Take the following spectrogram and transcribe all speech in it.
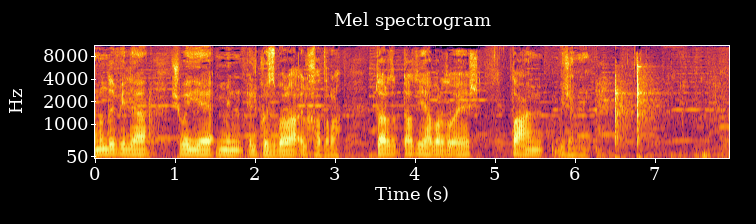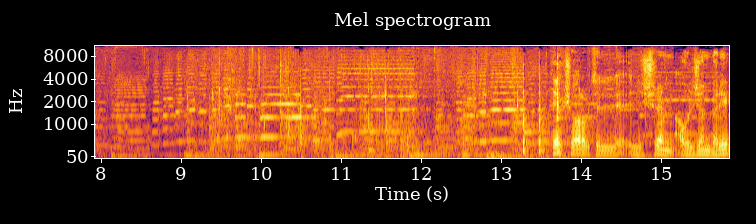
وبنضيف لها شوية من الكزبرة الخضراء. بتعط- بتعطيها برضو إيش؟ طعم بجنن. هيك شوربة ال- الشرم أو الجمبري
